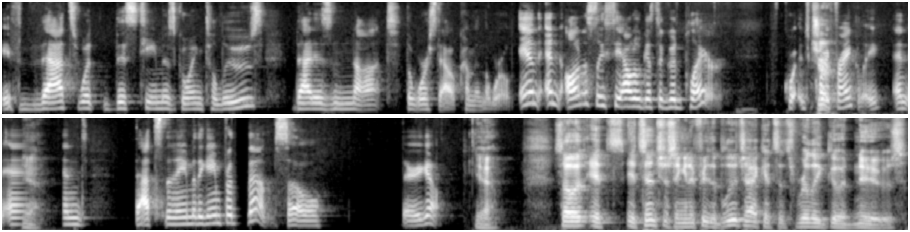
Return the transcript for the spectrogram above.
if that's what this team is going to lose, that is not the worst outcome in the world. And and honestly, Seattle gets a good player, quite, sure. quite frankly, and and yeah. and that's the name of the game for them. So there you go. Yeah. So it's it's interesting, and if you're the Blue Jackets, it's really good news.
